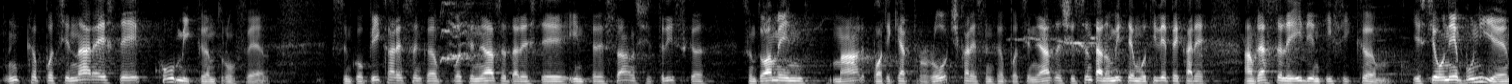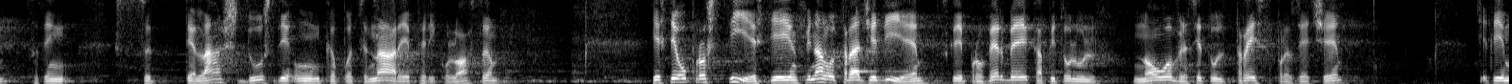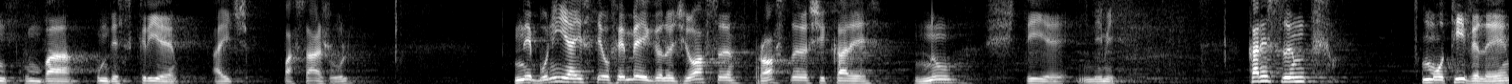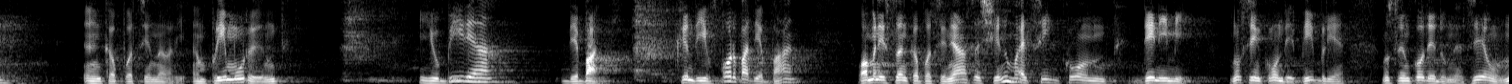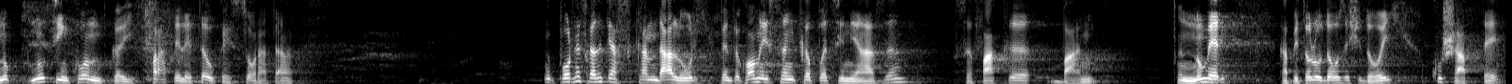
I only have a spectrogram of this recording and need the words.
Încăpățânarea este comică într-un fel. Sunt copii care se încăpățânează, dar este interesant și trist că sunt oameni mari, poate chiar proroci, care se încăpățânează și sunt anumite motive pe care am vrea să le identificăm. Este o nebunie să te, să te lași dus de o încăpățânare periculoasă. Este o prostie, este în final o tragedie, scrie Proverbe, capitolul 9, versetul 13. Citim cumva cum descrie aici pasajul. Nebunia este o femeie gălăgioasă, proastă și care nu știe nimic. Care sunt motivele încăpățânării? În primul rând, iubirea de bani. Când e vorba de bani, oamenii se încăpățânează și nu mai țin cont de nimic. Nu țin cont de Biblie, nu țin cont de Dumnezeu, nu, nu țin cont că e fratele tău, că e sora ta, pornesc atâtea scandaluri pentru că oamenii se încăpăținează să facă bani. În numeri, capitolul 22, cu 7,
